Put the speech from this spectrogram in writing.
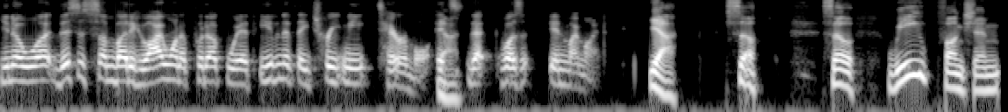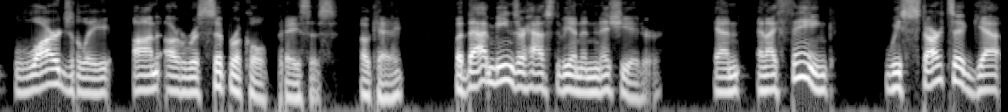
You know what? This is somebody who I want to put up with, even if they treat me terrible. Yeah. It's that wasn't in my mind. Yeah. So so we function largely on a reciprocal basis, okay? But that means there has to be an initiator. And and I think we start to get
